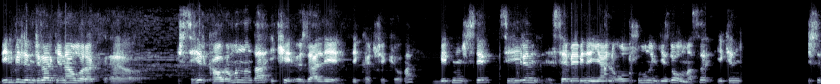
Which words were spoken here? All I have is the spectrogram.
dil bilimciler genel olarak e, sihir kavramının da iki özelliği dikkat çekiyorlar. Birincisi sihirin sebebinin yani oluşumunun gizli olması. İkincisi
